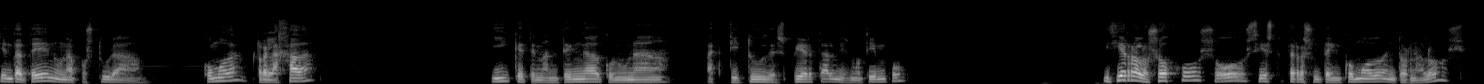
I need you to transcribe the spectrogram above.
Siéntate en una postura cómoda, relajada. y que te mantenga con una actitud despierta al mismo tiempo. Y cierra los ojos o si esto te resulta incómodo, entórnalos.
